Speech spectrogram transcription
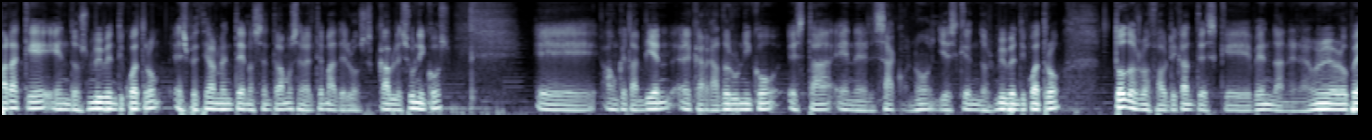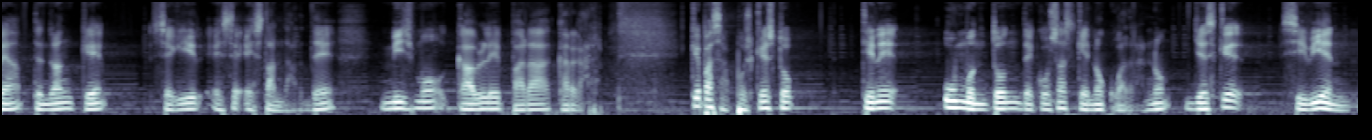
para que en 2024 especialmente nos centramos en el tema de los cables únicos. Eh, aunque también el cargador único está en el saco, ¿no? Y es que en 2024 todos los fabricantes que vendan en la Unión Europea tendrán que seguir ese estándar de mismo cable para cargar. ¿Qué pasa? Pues que esto tiene un montón de cosas que no cuadran, ¿no? Y es que si bien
